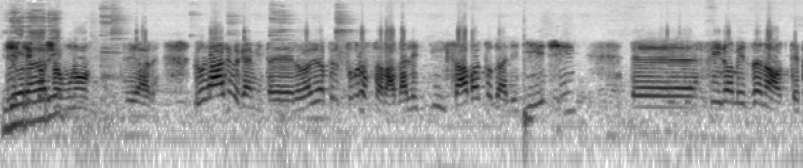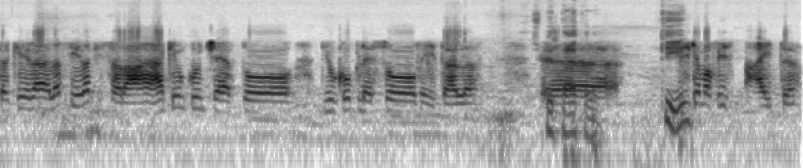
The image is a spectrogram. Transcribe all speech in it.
Gli orari? L'orario, l'orario d'apertura sarà dalle, il sabato dalle 10 eh, fino a mezzanotte perché la, la, sera ci sarà anche un concerto di un complesso metal. Spettacolo. Eh, Chi? Si chiama Face Night.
